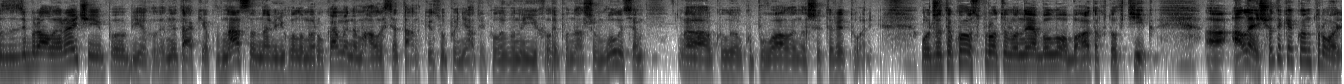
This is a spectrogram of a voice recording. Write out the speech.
зібрали речі і побігли. Не так, як в нас, навіть голими руками намагалися танки зупиняти, коли вони їхали по нашим вулицям, коли окупували наші території. Отже, такого спротиву не було, багато хто втік. Але що таке контроль?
